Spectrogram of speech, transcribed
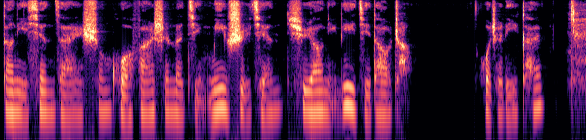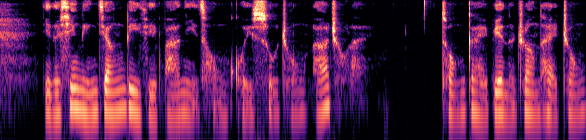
当你现在生活发生了紧密事件，需要你立即到场或者离开，你的心灵将立即把你从回溯中拉出来。从改变的状态中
